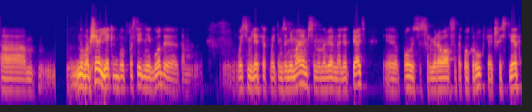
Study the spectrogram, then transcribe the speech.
А, ну, вообще, я как бы последние годы, там, 8 лет, как мы этим занимаемся, ну, наверное, лет 5, э, полностью сформировался такой круг, 5-6 лет,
